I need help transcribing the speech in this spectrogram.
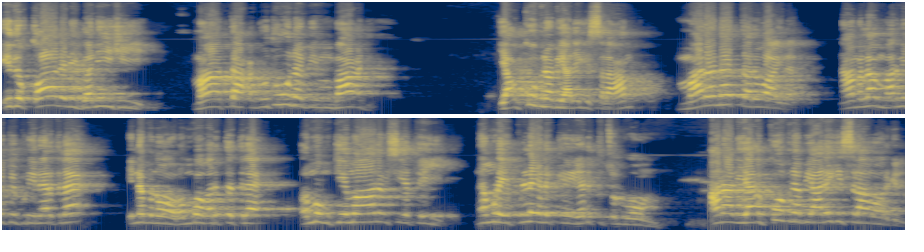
இது காலலி பனீஹி யாக்கூப் நபி அலி இஸ்லாம் மரண தருவாயில நாமெல்லாம் மரணிக்கக்கூடிய நேரத்துல என்ன பண்ணுவோம்? ரொம்ப வருத்தத்துல ரொம்ப முக்கியமான விஷயத்தை நம்முடைய பிள்ளைகளுக்கு எடுத்து சொல்வோம். ஆனால் யாக்கூப் நபி அலி இஸ்லாம் அவர்கள்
